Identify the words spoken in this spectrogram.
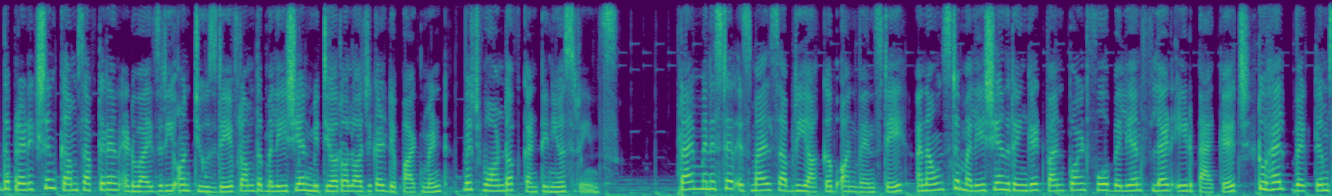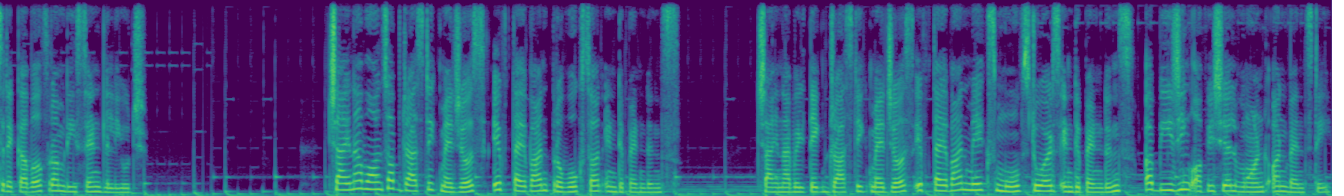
The prediction comes after an advisory on Tuesday from the Malaysian Meteorological Department, which warned of continuous rains. Prime Minister Ismail Sabri Yaakob on Wednesday announced a Malaysian ringgit 1.4 billion flood aid package to help victims recover from recent deluge. China warns of drastic measures if Taiwan provokes on independence. China will take drastic measures if Taiwan makes moves towards independence, a Beijing official warned on Wednesday.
